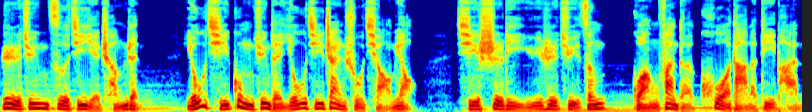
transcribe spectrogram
日军自己也承认，尤其共军的游击战术巧妙，其势力与日俱增，广泛的扩大了地盘。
